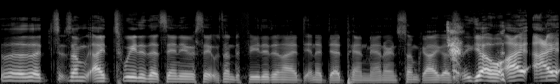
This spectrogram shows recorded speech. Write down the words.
some I tweeted that San Diego State was undefeated, and I in a deadpan manner, and some guy goes, "Yo, I I."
